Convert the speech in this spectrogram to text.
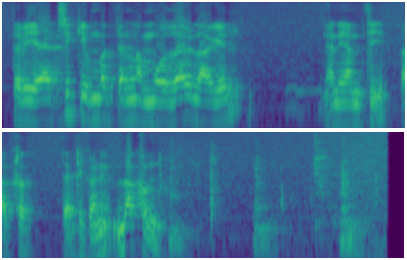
तर याची किंमत त्यांना मोजावी लागेल आणि आमची ताकद त्या ठिकाणी दाखवून देऊ.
